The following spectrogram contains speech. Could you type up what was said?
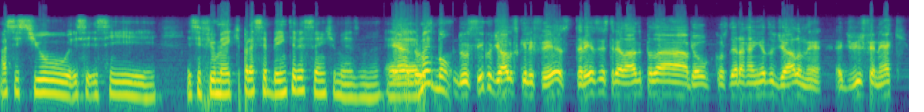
assistir o, esse, esse, esse filme aí que parece ser bem interessante mesmo, né. É, é do, mas bom. Dos cinco diálogos que ele fez, três estrelados pela, que eu considero a rainha do diálogo, né, é Edwige Fenech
